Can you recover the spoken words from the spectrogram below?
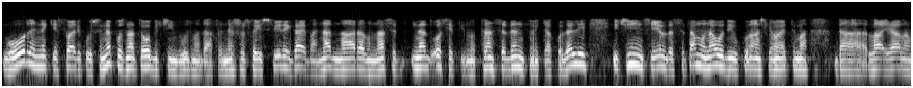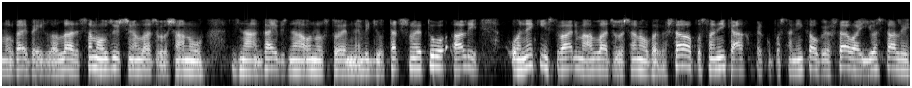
govorili neke stvari koje su nepoznate običnim ljudima, dakle, nešto što je sfere gajba, nad naravno, nad osjetivno, transcendentno i tako dalje, i činjenice je li da se tamo navodi u kuranskim ajetima da la jalam al gajbe ila Allah, da samo uzvišen Allah Želešanu zna gajb, zna ono što je nevidio. Tačno je to, ali o nekim stvarima Allah Đelešanu obavještava poslanika, a preko poslanika obavještava i ostali,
